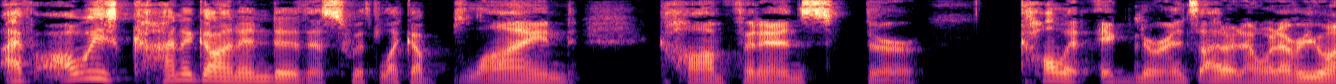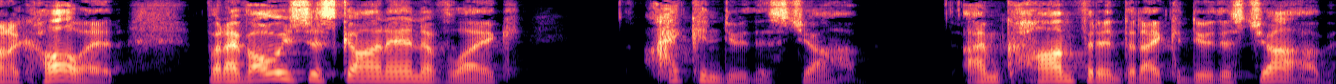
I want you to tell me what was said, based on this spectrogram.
I've always kind of gone into this with like a blind confidence or call it ignorance. I don't know, whatever you want to call it. But I've always just gone in of like, I can do this job. I'm confident that I could do this job.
